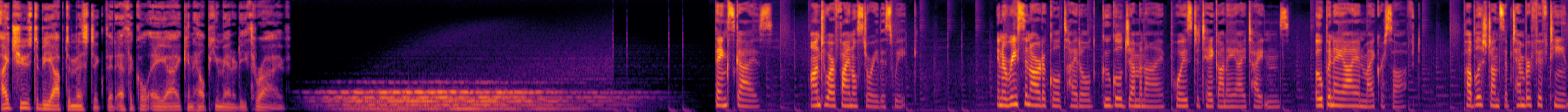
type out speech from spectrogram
I choose to be optimistic that ethical AI can help humanity thrive. Thanks, guys. On to our final story this week. In a recent article titled Google Gemini Poised to Take on AI Titans, OpenAI and Microsoft, published on September 15,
